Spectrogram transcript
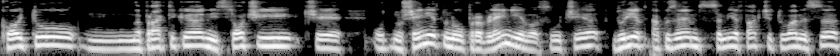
който на практика ни сочи, че отношението на управление в случая, дори ако вземем самия факт, че това не са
